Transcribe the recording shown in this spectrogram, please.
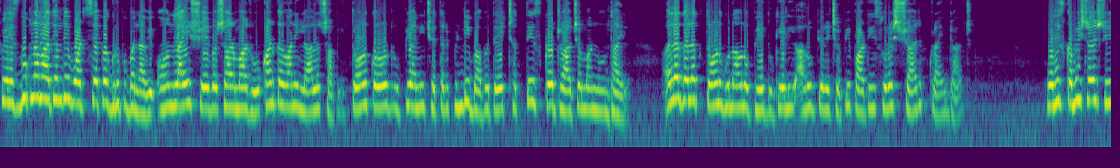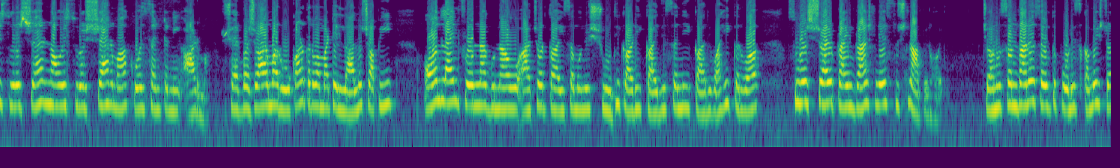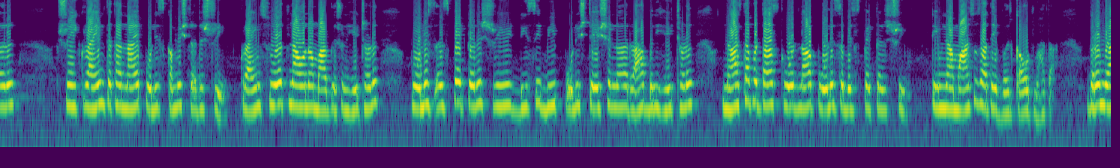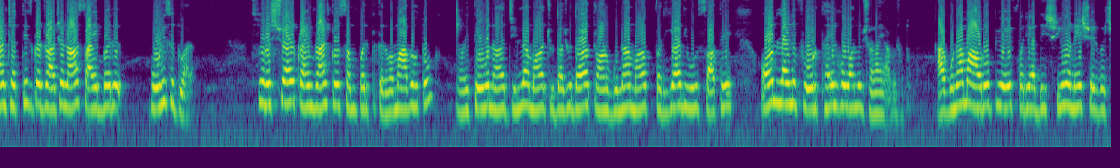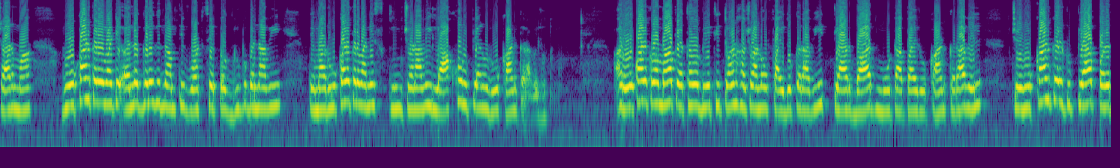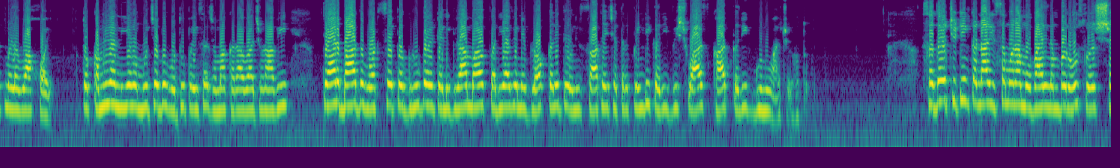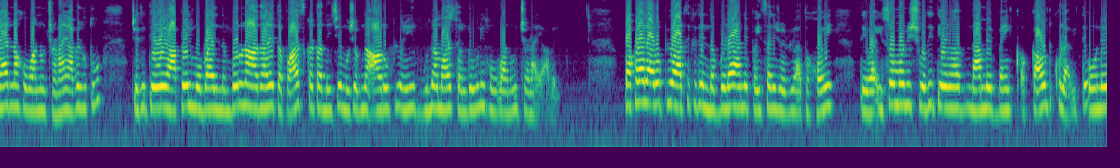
ફેસબુકના માધ્યમથી WhatsApp group બનાવી. Online share બજારમાં રોકાણ કરવાની લાલચ આપી. ત્રણ કરોડ રૂપિયાની છેતરપિંડી બાબતે છત્તીસગઢ રાજ્યમાં નોંધાયેલ. અલગ અલગ ત્રણ ગુનાઓનો ભેદ ઉકેલી આરોપીઓને ઝડપી પાડી સુરત શહેર crime branch. Police commissioner Shri Surat શહેરનાઓએ Surat શહેરમાં કોલ સેન્ટરની આડમાં શેર બજારમાં રોકાણ કરવા માટે લાલચ આપી. ઓનલાઈન ફ્રોડના ગુનાઓ આચરતા ઇસમોને શોધી કાઢી કાયદેસરની કાર્યવાહી કરવા સુરત શહેર ક્રાઇમ બ્રાન્ચને સૂચના આપેલ હોય. જે અનુસંધાને સંયુક્ત પોલીસ કમિશનર શ્રી ક્રાઇમ તથા નાયબ police commissioner Shri crime Surat નાઓના માર્ગદર્શન હેઠળ police inspector Shri DCB police સ્ટેશનના રાહબરી હેઠળ નાસ્તા ફરતા સ્કોડના પોલીસ સબ ઇન્સ્પેક્ટર શ્રી ટીમના માણસો સાથે વર્કઆઉટમાં હતા. દરમિયાન છત્તીસગઢ રાજ્યના સાયબર પોલીસ દ્વારા સુરત શહેર ક્રાઇમ બ્રાન્ચનો સંપર્ક કરવામાં આવ્યો હતો અને તેઓના જિલ્લામાં જુદા જુદા ત્રણ ગુનામાં ફરિયાદીઓ સાથે ઓનલાઈન ફ્રોડ થયેલ હોવાનું જણાઈ આવેલ હતું. આ ગુનામાં આરોપીઓએ ફરિયાદીશ્રીઓને શેરબજારમાં રોકાણ કરવા માટે અલગ અલગ નામથી વોટ્સએપ ગ્રુપ બનાવી, તેમાં રોકાણ કરવાની સ્કીમ જણાવી લાખો રૂપિયાનું રોકાણ કરાવેલ હતું. આ રોકાણ કરવામાં પ્રથમ બેથી ત્રણ હજારનો ફાયદો કરાવી, ત્યારબાદ મોટા પાયે રોકાણ કરાવેલ. જે રોકાણ કરેલ રૂપિયા પરત મેળવવા હોય, તો કંપનીના નિયમ મુજબ વધુ પૈસા જમા કરાવવા જણાવી. ત્યારબાદ વોટ્સએપ ગ્રુપ અને ટેલિગ્રામમાં ફરિયાદીઓને બ્લોક કરી તેઓની સાથે છેતરપિંડી કરી, વિશ્વાસઘાત કરી ગુનો આચર્યો હતો. સદર ચીટિંગ કરનાર ઇસમોના મોબાઈલ નંબરો સુરત શહેરના હોવાનું જણાઈ આવેલ હતું, જેથી તેઓએ આપેલ મોબાઈલ નંબરોના આધારે તપાસ કરતા નીચે મુજબના આરોપીઓની ગુનામાં સંડોવણી હોવાનું જણાઈ આવેલ. પકડાયેલ આરોપીઓ આર્થિક રીતે નબળા અને પૈસાની જરૂરિયાત હોય તેવા ઇસમોને શોધી તેઓના નામે બેંક એકાઉન્ટ ખોલાવી. તેઓને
